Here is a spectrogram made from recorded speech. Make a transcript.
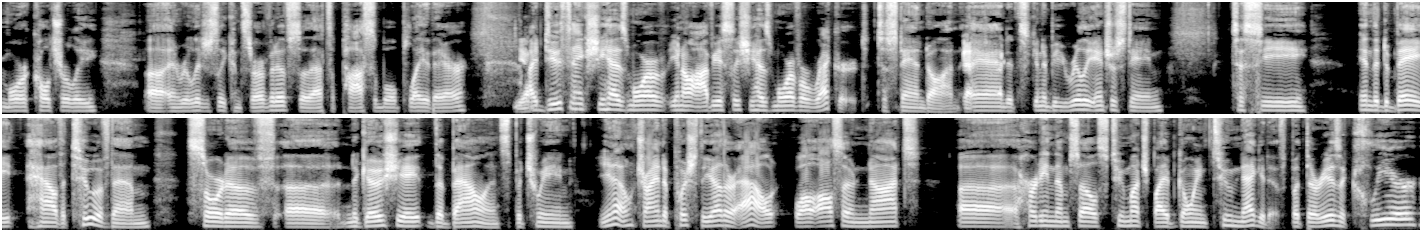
more culturally uh, and religiously conservative, so that's a possible play there. Yep. I do think she has more. You know, obviously she has more of a record to stand on, that's and it's going to be really interesting to see in the debate how the two of them sort of uh, negotiate the balance between you know trying to push the other out while also not uh, hurting themselves too much by going too negative. But there is a clear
